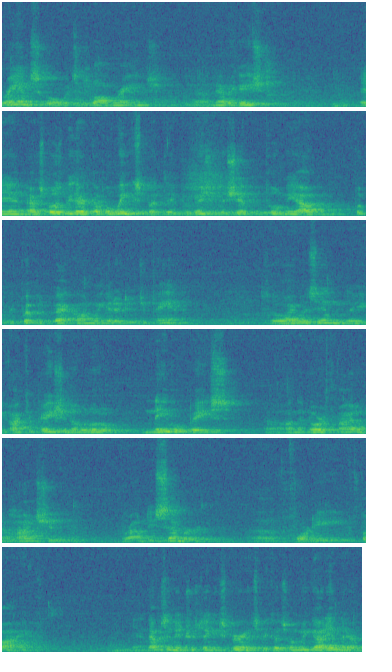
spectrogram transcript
RAN school, which is long-range uh, navigation. And I was supposed to be there a couple of weeks, but they provisioned the ship and pulled me out and put the equipment back on. We headed to Japan. So I was in the occupation of a little naval base uh, on the North Island of Honshu around December of 45. That was an interesting experience because when we got in there,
